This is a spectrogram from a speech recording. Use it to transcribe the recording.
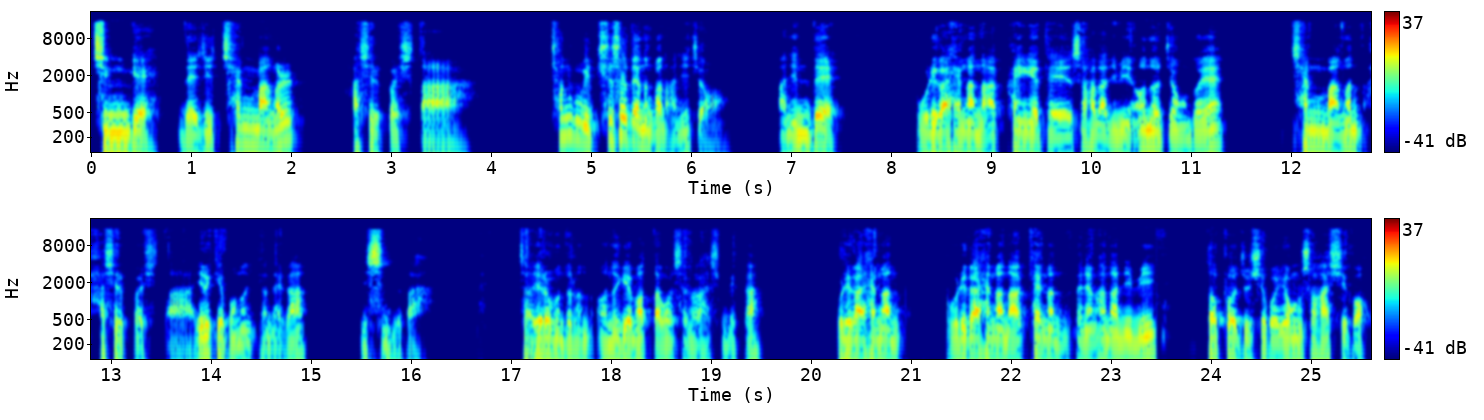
징계 내지 책망을 하실 것이다. 천국이 취소되는 건 아니죠. 아닌데 우리가 행한 악행에 대해서 하나님이 어느 정도의 책망은 하실 것이다. 이렇게 보는 견해가 있습니다. 자, 여러분들은 어느 게 맞다고 생각하십니까? 우리가 행한, 우리가 행한 악행은 그냥 하나님이 덮어주시고 용서하시고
